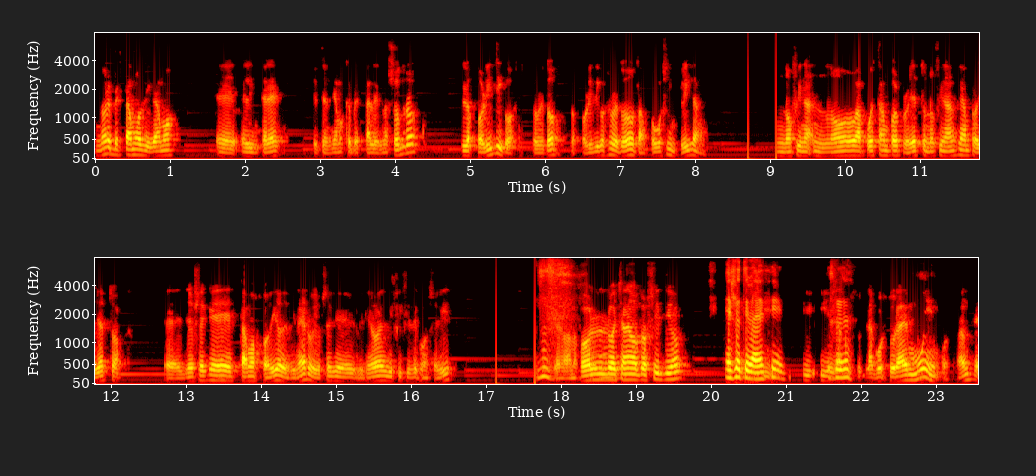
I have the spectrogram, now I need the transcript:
no le prestamos, digamos, eh, el interés que tendríamos que prestarle. Nosotros, los políticos, sobre todo, los políticos sobre todo, tampoco se implican no, no apuestan por proyectos, no financian proyectos. Eh, yo sé que estamos jodidos de dinero, yo sé que el dinero es difícil de conseguir, pero a lo mejor lo echan en otro sitio. Eso te iba a decir. Y, la, cultura es muy importante,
